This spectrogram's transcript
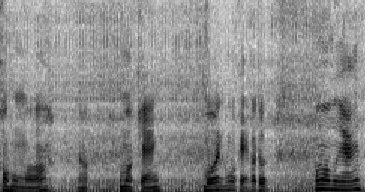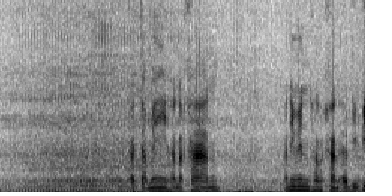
ของหงหมอเนาะหงหมอแข็งโมเป็นขอแขกขอโทษของเมืองก็จะมีธนาคาร อันนี้เป็นธนาคาร LDB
